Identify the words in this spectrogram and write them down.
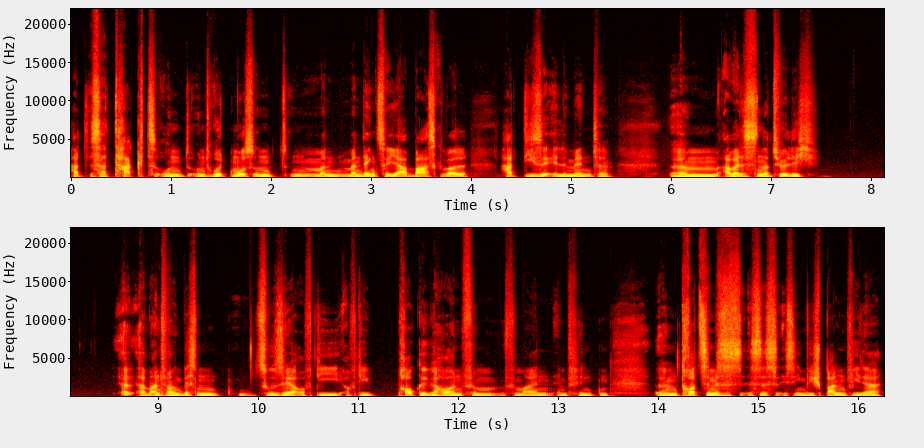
hat, es hat Takt und, und Rhythmus und man, man denkt so, ja, Basketball hat diese Elemente. Ähm, aber das ist natürlich äh, am Anfang ein bisschen zu sehr auf die, auf die Pauke gehauen für, für mein Empfinden. Ähm, trotzdem ist es, ist es ist irgendwie spannend, wie, der,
